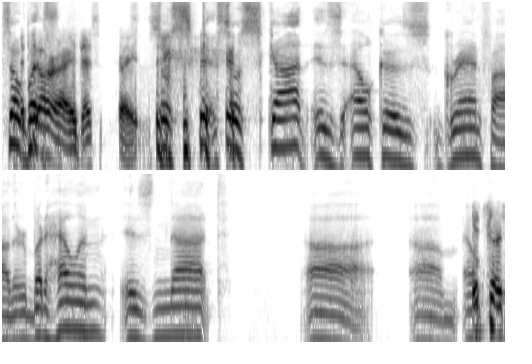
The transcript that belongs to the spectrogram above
So, but all right. That's right. so so Scott is Elka's grandfather, but Helen is not. Uh, um, El- It's her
